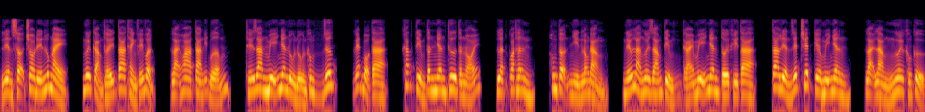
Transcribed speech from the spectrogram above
Liền sợ cho đến lúc này, ngươi cảm thấy ta thành phế vật, lại hoa tàn ít bướm, thế gian mỹ nhân đùn đùn không dứt, ghét bỏ ta, khắc tìm tân nhân thư tân nói, lật qua thân, hung tợn nhìn long đẳng, nếu là ngươi dám tìm cái mỹ nhân tới khi ta, ta liền giết chết kia mỹ nhân, lại làm ngươi không cử.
